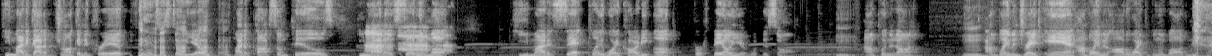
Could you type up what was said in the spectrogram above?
He might have got him drunk in the crib, before went to the studio, might have popped some pills, he might have set him up. He might have set Playboi Carti up for failure with this song. Mm. I'm putting it on him. Mm. I'm blaming Drake and I'm blaming all the white people involved in this now.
